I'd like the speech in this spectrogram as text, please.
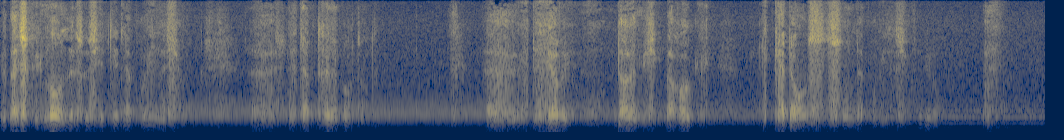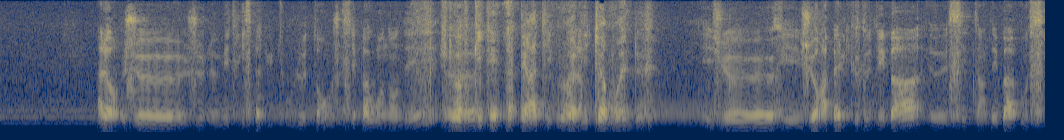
le basculement de la société de l'improvisation. Euh, c'est une étape très importante. Euh, d'ailleurs, dans la musique baroque, les cadences sont de l'improvisation. Alors, je, ne maîtrise pas du tout le temps, je ne sais pas où on en est. Je dois vous euh, quitter impérativement à 8h moins 2. Et je, je, rappelle que le débat, c'est un débat aussi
